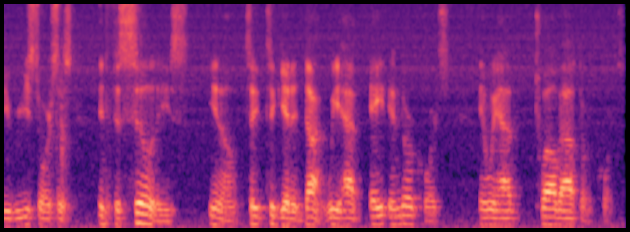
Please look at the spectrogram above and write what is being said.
the resources and facilities you know to, to get it done. We have eight indoor courts and we have 12 outdoor courts.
